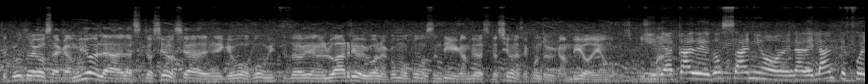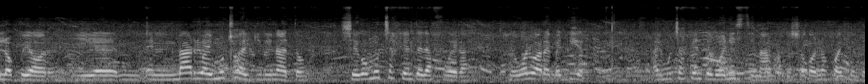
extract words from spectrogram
Te pregunto una cosa, ¿cambió la, la situación? O sea, desde que vos, vos viviste toda la vida en el barrio y bueno, ¿cómo, cómo sentí que cambió la situación? ¿Hace cuánto que cambió, digamos? que Y de mal? acá de dos años en adelante fue lo peor. Y en, en el barrio hay mucho alquilinato. Llegó mucha gente de afuera. Te vuelvo a repetir. Hay mucha gente buenísima, porque yo conozco hay gente,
